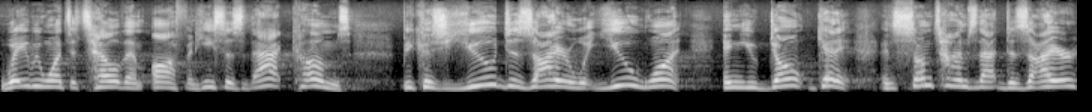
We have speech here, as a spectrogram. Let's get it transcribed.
way we want to tell them off. And he says that comes because you desire what you want and you don't get it. And sometimes that desire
